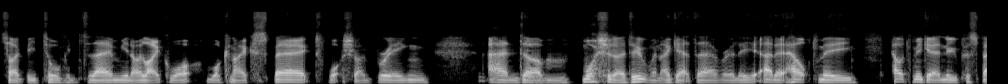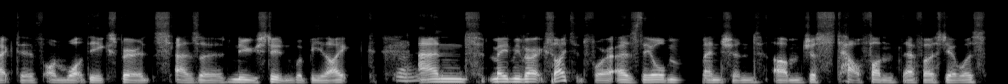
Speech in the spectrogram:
So I'd be talking to them, you know, like what what can I expect? What should I bring? And um, what should I do when I get there really? And it helped me helped me get a new perspective on what the experience as a new student would be like and made me very excited for it as they all mentioned um, just how fun their first year was.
